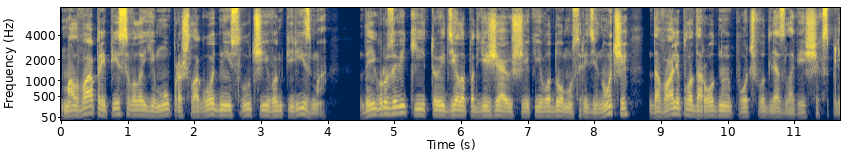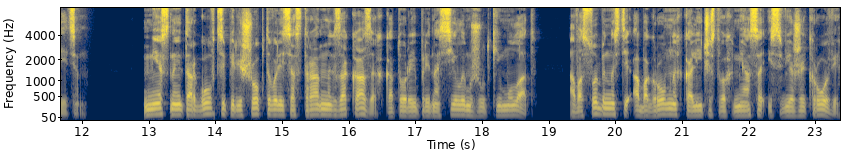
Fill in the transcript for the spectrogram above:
Молва приписывала ему прошлогодние случаи вампиризма, да и грузовики, то и дело подъезжающие к его дому среди ночи, давали плодородную почву для зловещих сплетен. Местные торговцы перешептывались о странных заказах, которые приносил им жуткий мулат, а в особенности об огромных количествах мяса и свежей крови,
